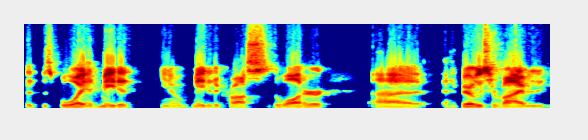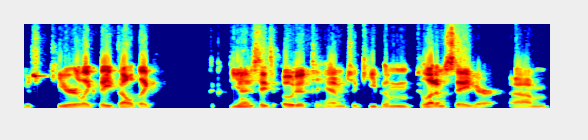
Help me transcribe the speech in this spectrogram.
that this boy had made it you know made it across the water uh, had barely survived. He was here. Like they felt like the United States owed it to him to keep him to let him stay here. Um,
